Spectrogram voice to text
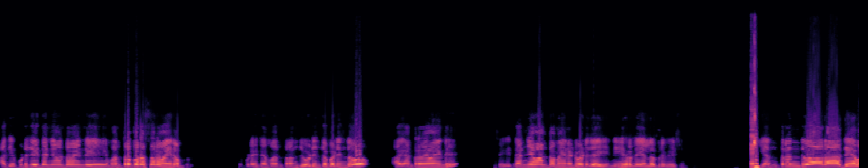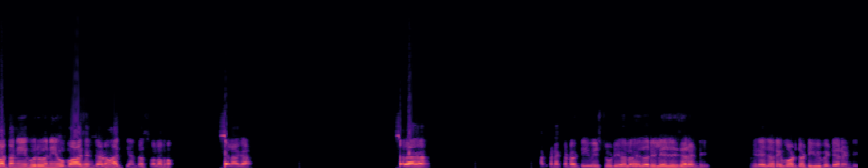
అది ఎప్పుడు చైతన్యవంతమైంది? మంత్ర అయినప్పుడు ఎప్పుడైతే మంత్రం జోడించబడిందో ఆ యంత్రం ఏమైంది? చైతన్యవంతమైనటువంటిది అయి నీ హృదయంలో ప్రవేశించింది. యంత్రం ద్వారా దేవతని గురువుని ఉపాసించడం అత్యంత సులభం. ఎలాగా? ఎలాగా? అక్కడెక్కడో టీవీ స్టూడియోలో ఏదో రిలీజ్ చేశారండి. మీరు ఏదో రిమోట్తో టీవీ పెట్టారండి.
